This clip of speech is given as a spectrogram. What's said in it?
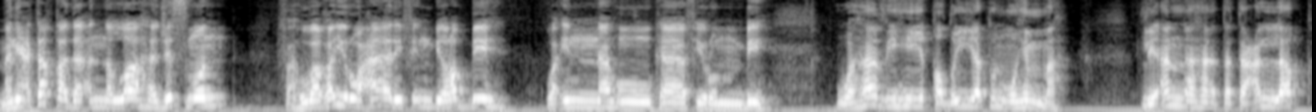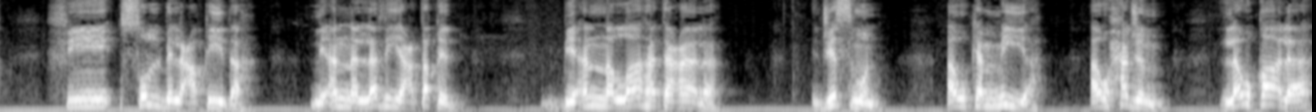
من اعتقد أن الله جسم فهو غير عارف بربه وإنه كافر به. وهذه قضية مهمة لأنها تتعلق في صلب العقيدة لأن الذي يعتقد بأن الله تعالى جسم أو كمية أو حجم لو قال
